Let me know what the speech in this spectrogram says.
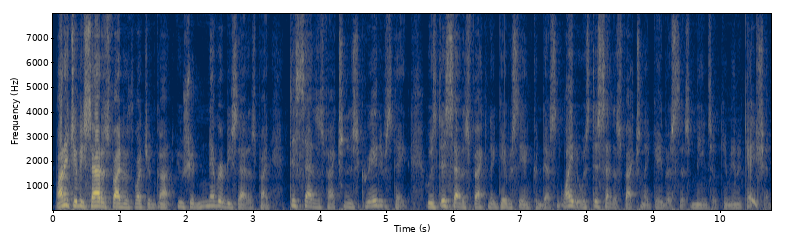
Why don't you be satisfied with what you've got? You should never be satisfied. Dissatisfaction is a creative state. It was dissatisfaction that gave us the incandescent light. It was dissatisfaction that gave us this means of communication.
